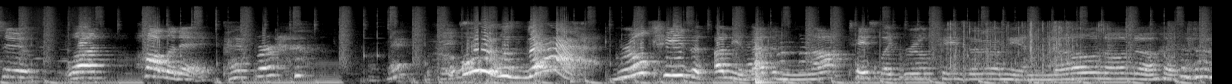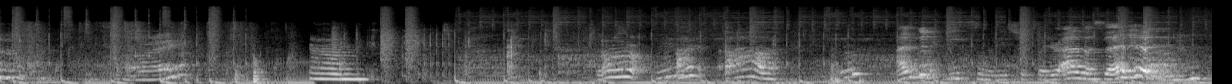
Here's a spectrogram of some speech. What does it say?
two, one. Holiday. pepper. Okay. oh, it was that. Grilled cheese and onion. That did not taste like grilled cheese and onion. No, no, no. Alright. Um, chips. Uh, I, ah. I'm gonna eat some of these chips later, as I said.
